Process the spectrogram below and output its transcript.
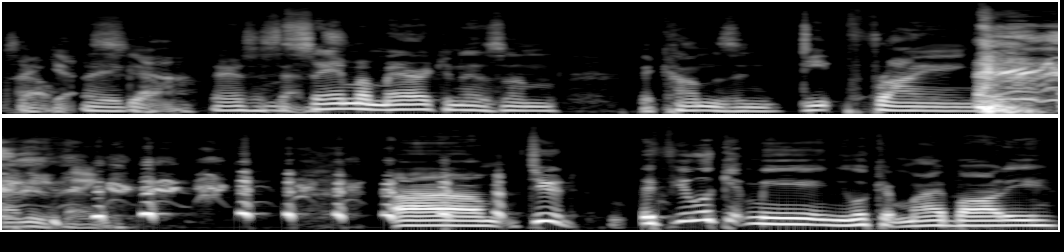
So I guess, there you go. yeah. There's a The same Americanism that comes in deep frying anything. um, dude, if you look at me and you look at my body,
